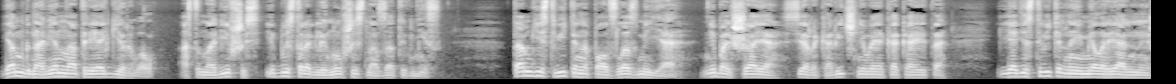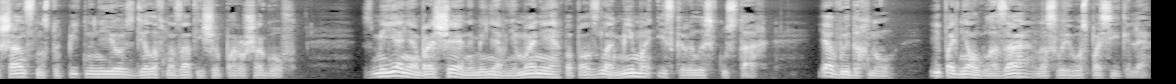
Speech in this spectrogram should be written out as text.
Я мгновенно отреагировал, остановившись и быстро оглянувшись назад и вниз. Там действительно ползла змея, небольшая, серо-коричневая какая-то, я действительно имел реальный шанс наступить на нее, сделав назад еще пару шагов. Змея, не обращая на меня внимания, поползла мимо и скрылась в кустах. Я выдохнул и поднял глаза на своего спасителя.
